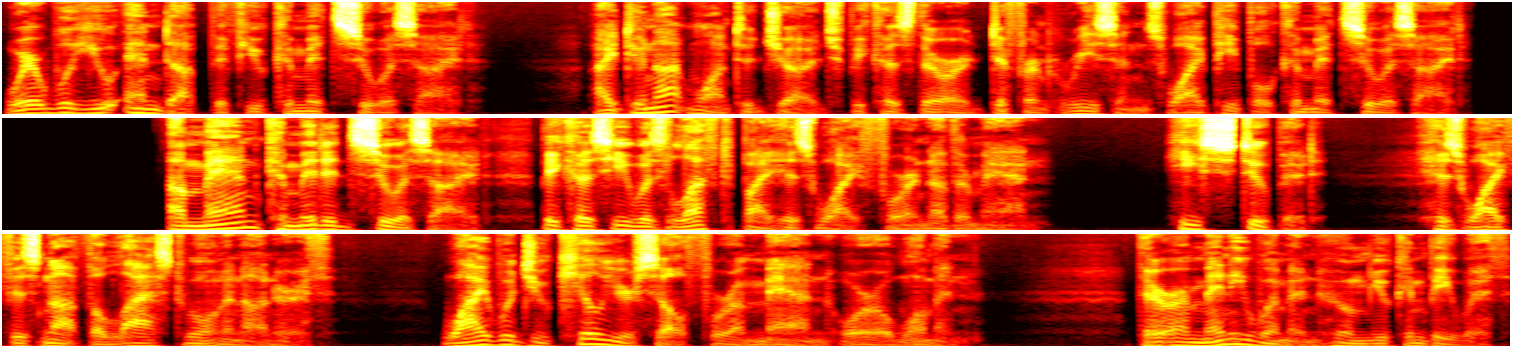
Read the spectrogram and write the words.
Where will you end up if you commit suicide? I do not want to judge because there are different reasons why people commit suicide. A man committed suicide because he was left by his wife for another man. He's stupid. His wife is not the last woman on earth. Why would you kill yourself for a man or a woman? There are many women whom you can be with.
